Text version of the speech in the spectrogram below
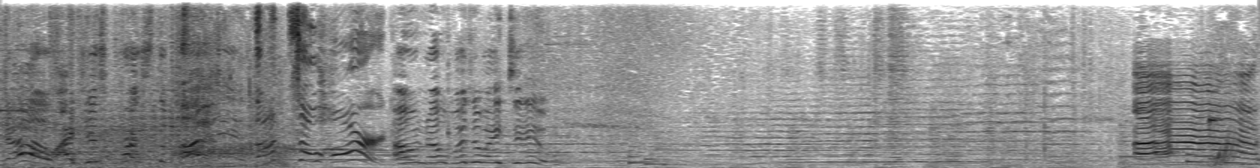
No, I just pressed the button! Not so hard! Oh no, what do I do? Ah!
